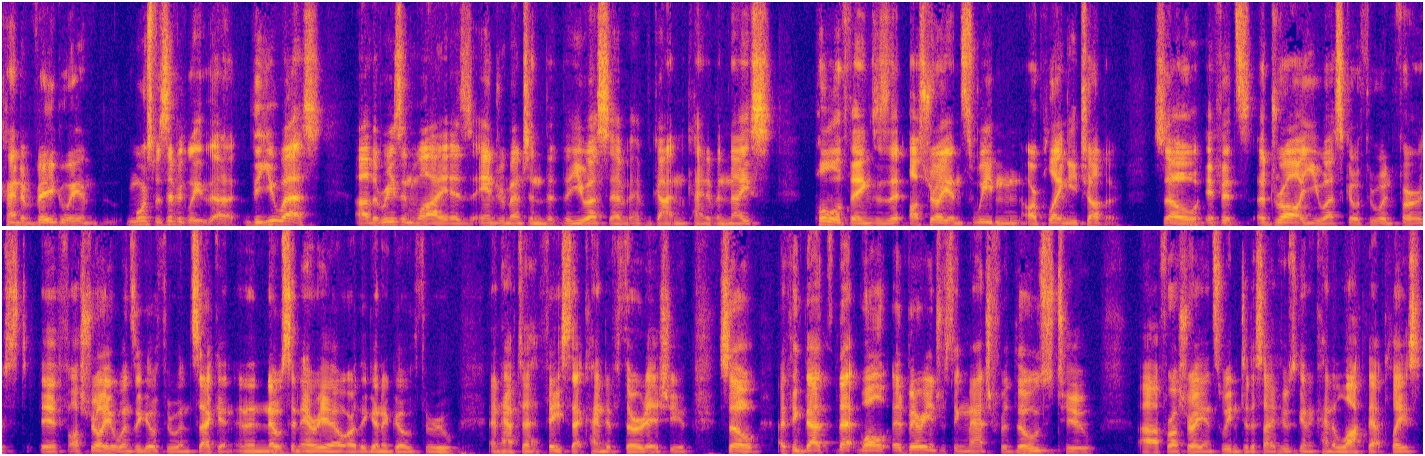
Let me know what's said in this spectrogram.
kind of vaguely and more specifically uh, the U.S. Uh, the reason why, as Andrew mentioned, that the U.S. have, have gotten kind of a nice pull of things is that Australia and Sweden are playing each other. So mm-hmm. if it's a draw, U.S. go through in first. If Australia wins, they go through in second. And in no scenario are they going to go through and have to face that kind of third issue. So I think that that while a very interesting match for those two, uh, for Australia and Sweden to decide who's going to kind of lock that place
